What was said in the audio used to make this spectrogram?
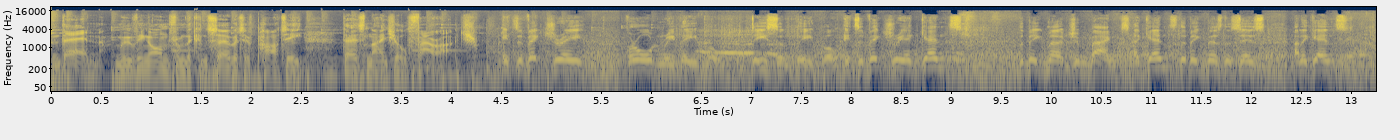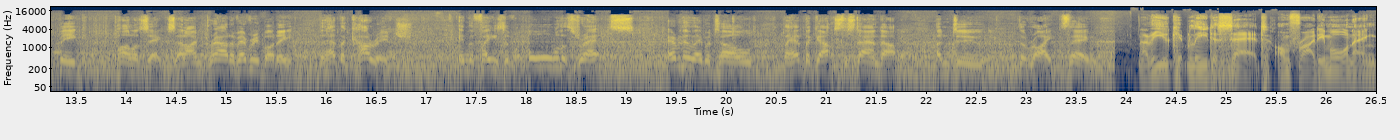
And then, moving on from the Conservative Party, there's Nigel Farage. It's a victory for ordinary people, decent people. It's a victory against the big merchant banks, against the big businesses, and against big politics. And I'm proud of everybody that had the courage in the face of all the threats, everything they were told, they had the guts to stand up and do the right thing. Now, the UKIP leader said on Friday morning,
